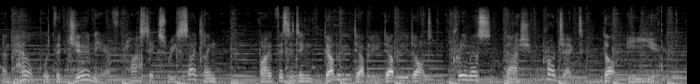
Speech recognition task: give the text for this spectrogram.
and help with the journey of plastics recycling by visiting www.primus-project.eu.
